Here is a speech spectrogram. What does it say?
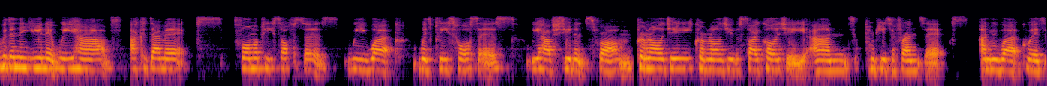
Within the unit, we have academics, former police officers. We work with police forces. We have students from criminology, criminology with psychology, and computer forensics. And we work with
